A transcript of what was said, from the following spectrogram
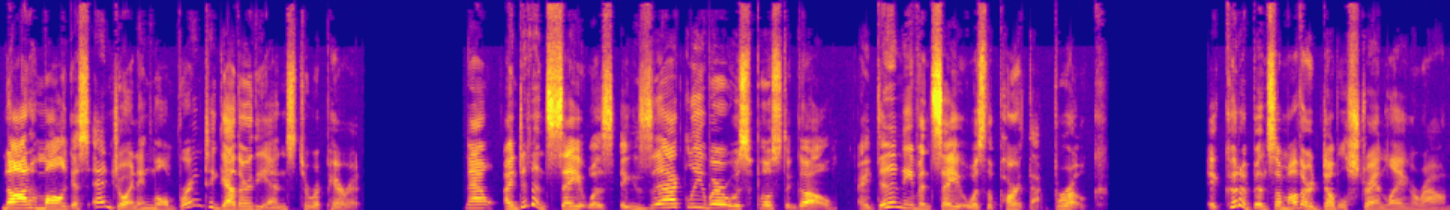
Non-homologous end joining will bring together the ends to repair it. Now, I didn't say it was exactly where it was supposed to go. I didn't even say it was the part that broke. It could have been some other double strand laying around.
